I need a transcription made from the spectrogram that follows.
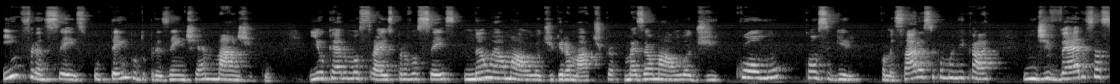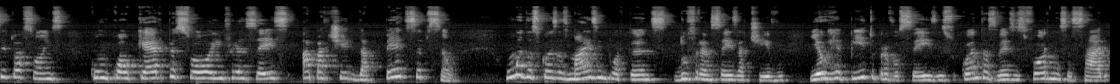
Em francês, o tempo do presente é mágico. E eu quero mostrar isso para vocês. Não é uma aula de gramática, mas é uma aula de como conseguir começar a se comunicar em diversas situações com qualquer pessoa em francês a partir da percepção. Uma das coisas mais importantes do francês ativo, e eu repito para vocês isso quantas vezes for necessário,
